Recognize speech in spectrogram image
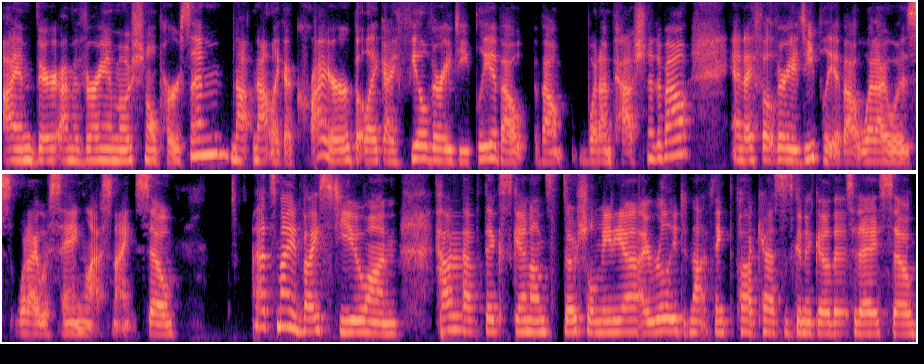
I am very I'm a very emotional person, not not like a crier, but like I feel very deeply about about what I'm passionate about and I felt very deeply about what I was what I was saying last night. So that's my advice to you on how to have thick skin on social media. I really did not think the podcast is going to go there today. So,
